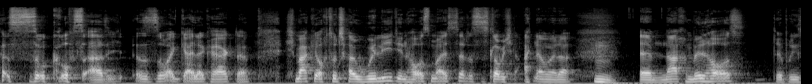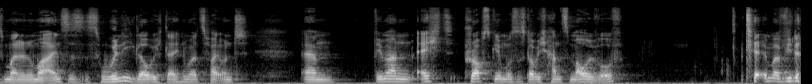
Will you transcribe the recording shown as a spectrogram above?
Das ist so großartig. Das ist so ein geiler Charakter. Ich mag ja auch total Willy, den Hausmeister. Das ist, glaube ich, einer meiner, hm. ähm, nach Millhouse, der übrigens meine Nummer eins ist, ist Willy, glaube ich, gleich Nummer zwei und ähm, Wem man echt Props geben muss, ist, glaube ich, Hans Maulwurf, der immer wieder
